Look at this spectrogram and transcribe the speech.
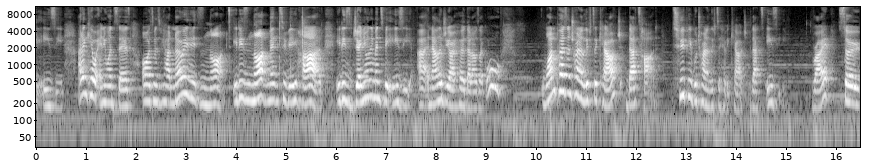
be easy. I don't care what anyone says. Oh, it's meant to be hard. No, it is not. It is not meant to be hard. It is genuinely meant to be easy. Uh, analogy I heard that I was like, oh, one person trying to lift a couch, that's hard. Two people trying to lift a heavy couch, that's easy, right? So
